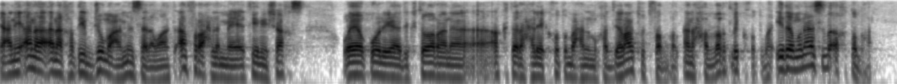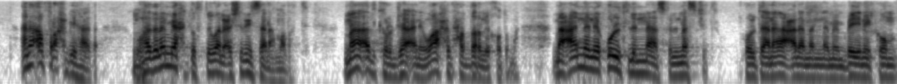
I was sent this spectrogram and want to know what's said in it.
يعني أنا أنا خطيب جمعة من سنوات أفرح لما يأتيني شخص ويقول يا دكتور أنا أقترح عليك خطبة عن المخدرات وتفضل أنا حضرت لك خطبة إذا مناسبة أخطبها. أنا أفرح بهذا. وهذا لم يحدث طوال عشرين سنة مرت. ما أذكر جاءني واحد حضر لي خطبة. مع أنني قلت للناس في المسجد قلت أنا أعلم أن من بينكم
